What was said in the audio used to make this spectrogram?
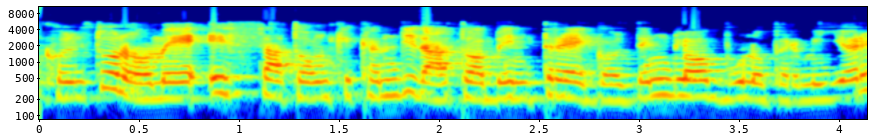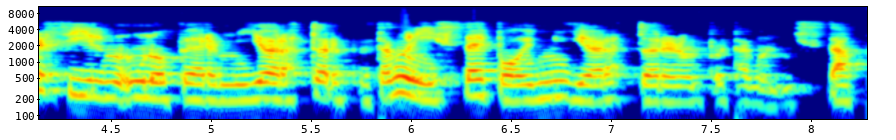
con il tuo nome è stato anche candidato a ben tre Golden Globe, uno per migliore film, uno per miglior attore protagonista e poi miglior attore non protagonista.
